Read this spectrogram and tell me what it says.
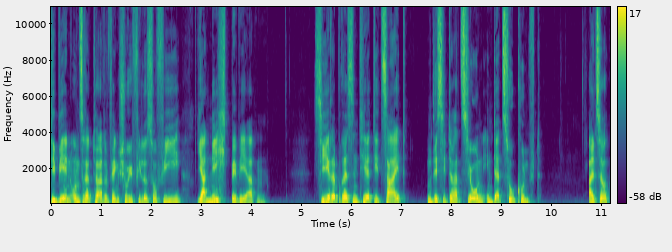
die wir in unserer Turtle Feng Shui Philosophie ja nicht bewerten, sie repräsentiert die Zeit und die Situation in der Zukunft, also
